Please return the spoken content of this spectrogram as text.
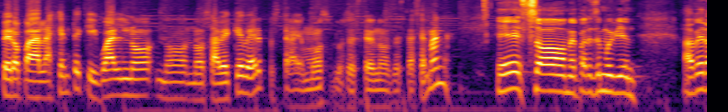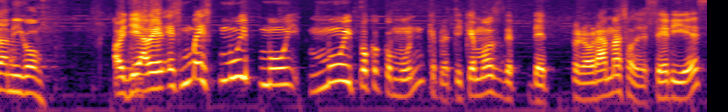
pero para la gente que igual no, no, no sabe qué ver, pues traemos los estrenos de esta semana. Eso, me parece muy bien. A ver, amigo. Oye, a ver, es, es muy, muy, muy poco común que platiquemos de, de programas o de series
